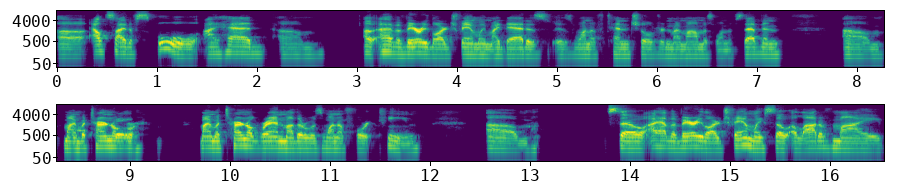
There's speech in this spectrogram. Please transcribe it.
uh, outside of school, I had. Um, I have a very large family. My dad is is one of ten children. My mom is one of seven. Um, my That's maternal great. my maternal grandmother was one of fourteen. Um, so I have a very large family. So a lot of my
